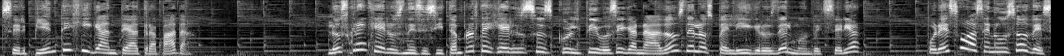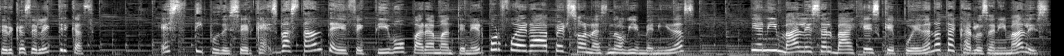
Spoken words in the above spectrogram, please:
Serpiente gigante atrapada. Los granjeros necesitan proteger sus cultivos y ganados de los peligros del mundo exterior. Por eso hacen uso de cercas eléctricas, este tipo de cerca es bastante efectivo para mantener por fuera a personas no bienvenidas y animales salvajes que puedan atacar los animales,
